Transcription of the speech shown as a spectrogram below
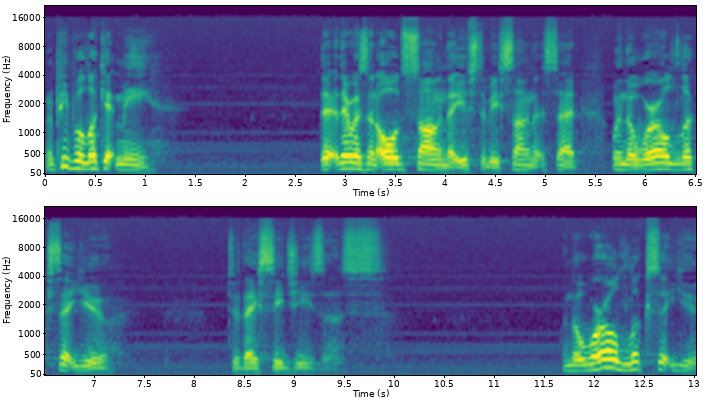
When people look at me, there, there was an old song that used to be sung that said, When the world looks at you, do they see Jesus? When the world looks at you,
